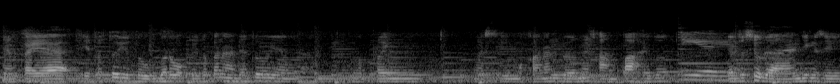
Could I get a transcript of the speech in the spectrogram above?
yang kayak itu tuh youtuber waktu itu kan ada tuh yang ngeprank ngasih makanan dalamnya sampah itu. iya iya Itu sih udah anjing sih.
